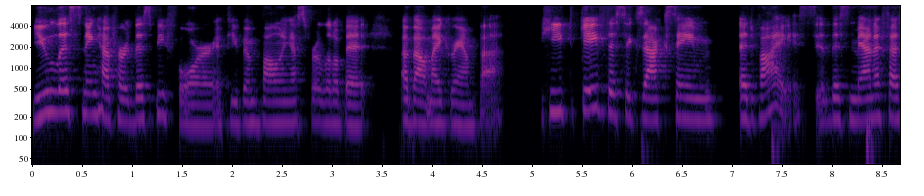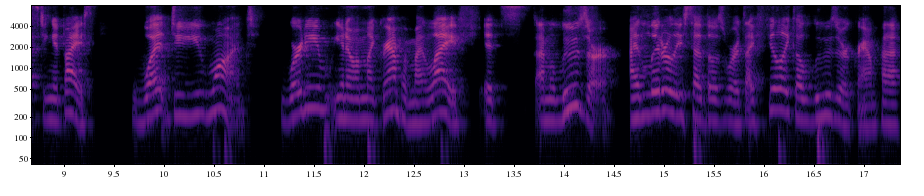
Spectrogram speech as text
You listening have heard this before if you've been following us for a little bit about my grandpa. He gave this exact same advice, this manifesting advice. What do you want? Where do you, you know, I'm like, Grandpa, my life, it's, I'm a loser. I literally said those words. I feel like a loser, Grandpa.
